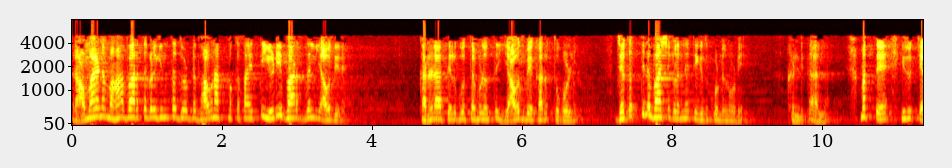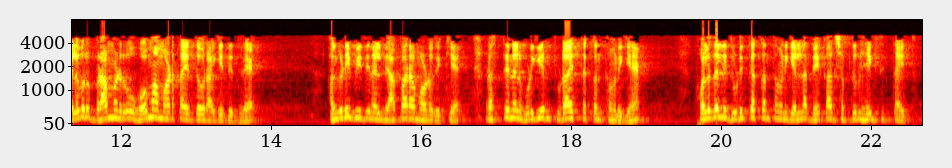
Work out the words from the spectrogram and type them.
ರಾಮಾಯಣ ಮಹಾಭಾರತಗಳಿಗಿಂತ ದೊಡ್ಡ ಭಾವನಾತ್ಮಕ ಸಾಹಿತ್ಯ ಇಡೀ ಭಾರತದಲ್ಲಿ ಯಾವುದಿದೆ? ಕನ್ನಡ, ತೆಲುಗು, ತಮಿಳು ಅಂತ ಯಾವುದು ಬೇಕಾದ್ರೂ ತಗೊಳ್ಳಿ. ಜಗತ್ತಿನ ಭಾಷೆಗಳನ್ನೇ ತೆಗೆದುಕೊಂಡು ನೋಡಿ. ಖಂಡಿತ ಅಲ್ಲ. ಮತ್ತೆ ಇದು ಕೆಲವರು ಬ್ರಾಹ್ಮಣರು ಹೋಮ ಮಾಡ್ತಾ ಇದ್ದವರಾಗಿದ್ದರೆ ಅಂಗಡಿ ಬೀದಿನಲ್ಲಿ ವ್ಯಾಪಾರ ಮಾಡೋದಕ್ಕೆ, ರಸ್ತೆನಲ್ಲಿ ಹುಡುಗಿಯನ್ನು ತುಡಾಯಿಸ್ತಕ್ಕಂಥವನಿಗೆ, ಹೊಲದಲ್ಲಿ ದುಡಿತಕ್ಕಂಥವನಿಗೆಲ್ಲ ಬೇಕಾದ ಶಬ್ದಗಳು ಹೇಗೆ ಸಿಗ್ತಾ ಇತ್ತು?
